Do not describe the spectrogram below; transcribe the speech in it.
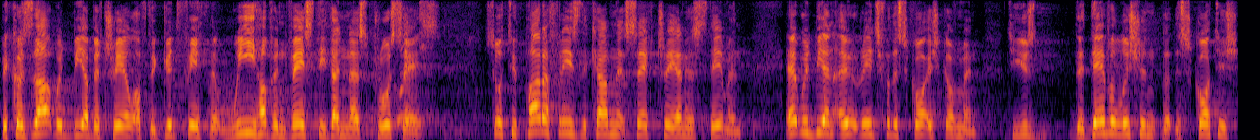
because that would be a betrayal of the good faith that we have invested in this process. What? So to paraphrase the Cabinet Secretary in his statement, it would be an outrage for the Scottish Government to use the devolution that the Scottish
